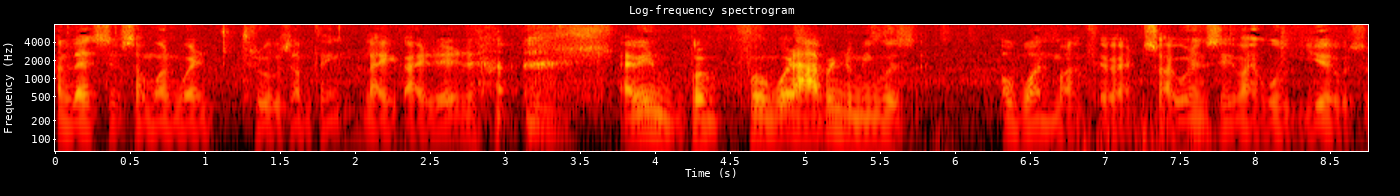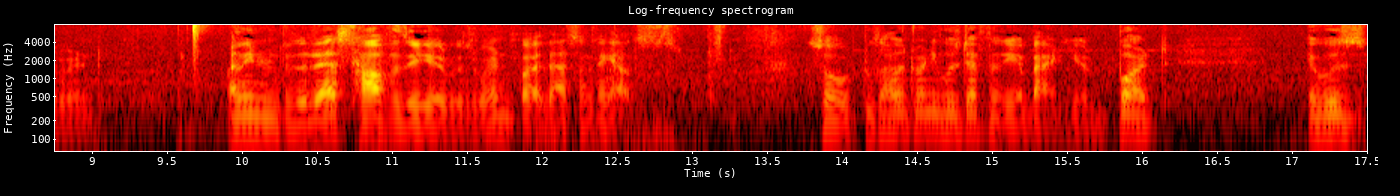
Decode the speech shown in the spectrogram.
unless if someone went through something like I did. I mean, but for what happened to me was a one month event, so I wouldn't say my whole year was ruined. I mean, the rest half of the year was ruined, but that's something else. So 2020 was definitely a bad year, but it was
